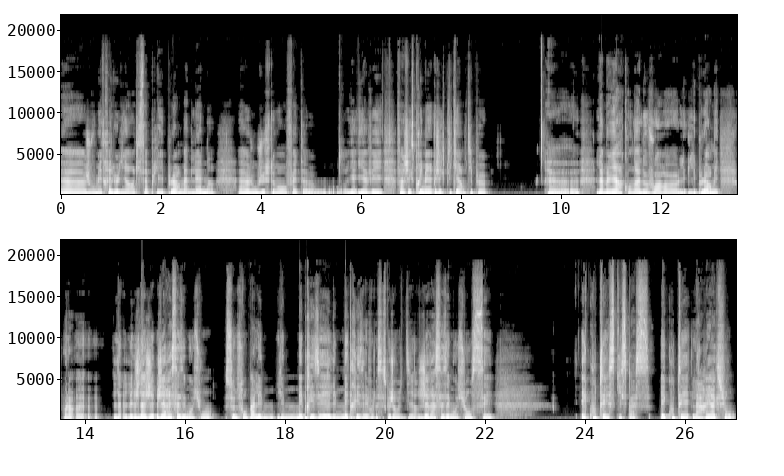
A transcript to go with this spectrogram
Euh, je vous mettrai le lien qui s'appelait Pleure Madeleine euh, où justement en fait il y, y, avait enfin j'exprimais j'expliquais un petit peu euh, la manière qu'on a de voir euh, les, pleurs, mais voilà, euh, gérer ses émotions, ce ne sont pas les, les mépriser, les maîtriser. Voilà, c'est ce que j'ai envie de dire. Gérer ses émotions, c'est écouter ce qui se passe, écouter la réaction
